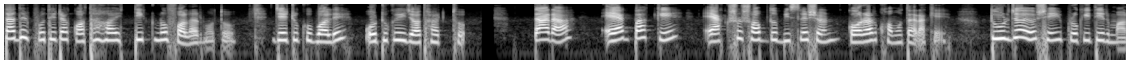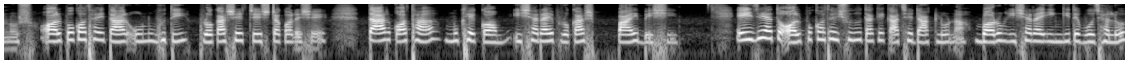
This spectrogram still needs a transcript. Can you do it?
তাদের প্রতিটা কথা হয় তীক্ষ্ণ ফলার মতো। যেটুকু বলে, ওটুকুই যথার্থ। তারা এক বাক্যে একশো শব্দ বিশ্লেষণ করার ক্ষমতা রাখে। তুর্জয়ও সেই প্রকৃতির মানুষ। অল্প কথায় তার অনুভূতি প্রকাশের চেষ্টা করে সে। তার কথা মুখে কম, ইশারায় প্রকাশ পায় বেশি। এই যে এত অল্প কথায় শুধু তাকে কাছে ডাকলো না, বরং ইশারায় ইঙ্গিতে বোঝালো,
